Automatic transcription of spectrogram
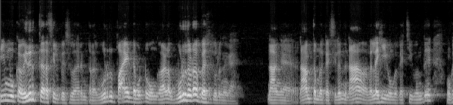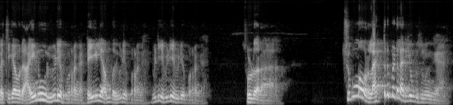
திமுக எதிர்த்து அரசியல் பேசுவாருன்ற ஒரு பாயிண்ட்டை மட்டும் உங்களால் ஒரு தடவை பேச சொல்லுங்க நாங்கள் நாம் தமிழர் கட்சியிலேருந்து நான் விலகி உங்கள் கட்சிக்கு வந்து உங்கள் கட்சிக்காக ஒரு ஐநூறு வீடியோ போடுறாங்க. டெய்லி ஐம்பது வீடியோ போடுறாங்க. வீடியோ வீடியோ வீடியோ போடுறாங்க. சொல்லுவாரா? சும்மா ஒரு லெட்டர் பேட்டர் அறிக்கை கொடுத்து சொல்லுங்க.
